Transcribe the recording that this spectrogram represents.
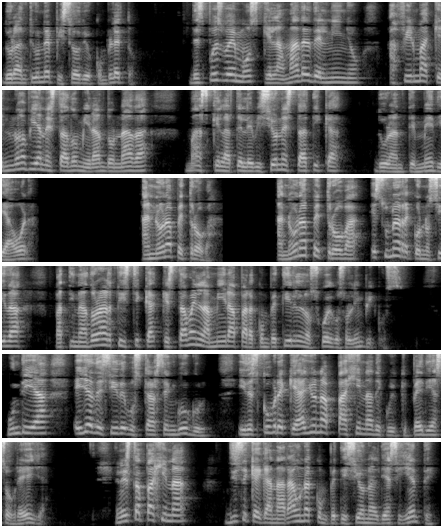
durante un episodio completo. Después vemos que la madre del niño afirma que no habían estado mirando nada más que la televisión estática durante media hora. Anora Petrova. Anora Petrova es una reconocida patinadora artística que estaba en la mira para competir en los Juegos Olímpicos. Un día, ella decide buscarse en Google y descubre que hay una página de Wikipedia sobre ella. En esta página dice que ganará una competición al día siguiente.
